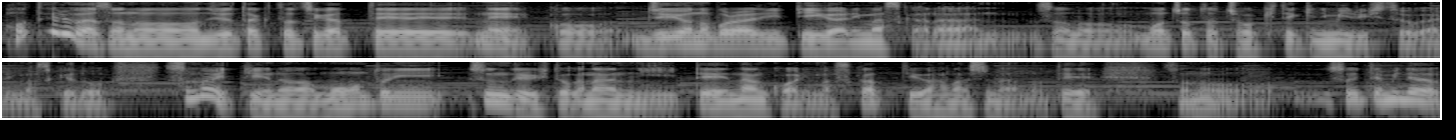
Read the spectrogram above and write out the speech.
ホテルはその住宅と違ってねこう重要なボラリティがありますからそのもうちょっと長期的に見る必要がありますけど住まいっていうのはもう本当に住んでる人が何人いて何個ありますかっていう話なのでそのそういった意味では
